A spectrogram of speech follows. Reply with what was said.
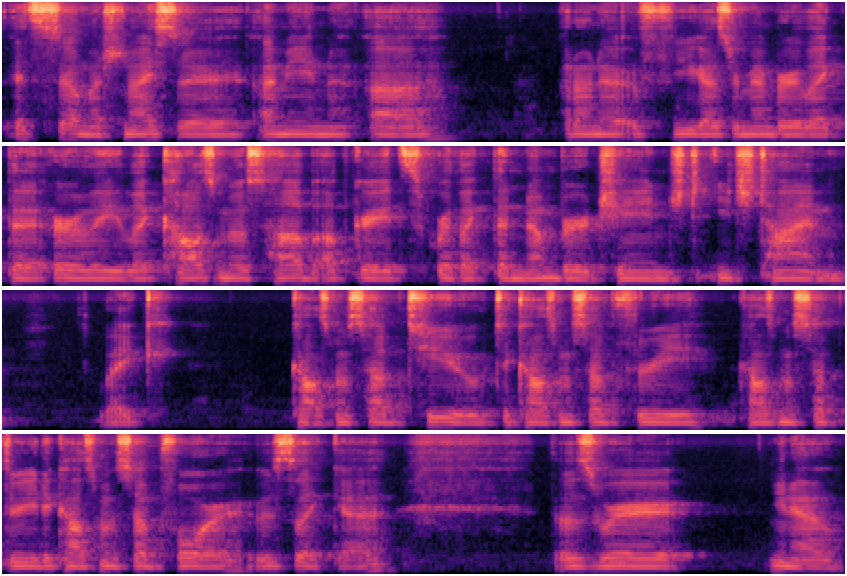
it's so much nicer. I mean uh i don't know if you guys remember like the early like cosmos hub upgrades where like the number changed each time like cosmos hub 2 to cosmos hub 3 cosmos hub 3 to cosmos hub 4 it was like uh those were you know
